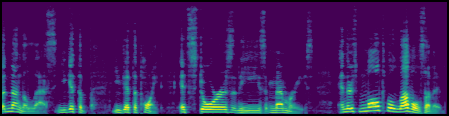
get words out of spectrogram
but nonetheless, you get the, you get the point. It stores these memories and there's multiple levels of it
